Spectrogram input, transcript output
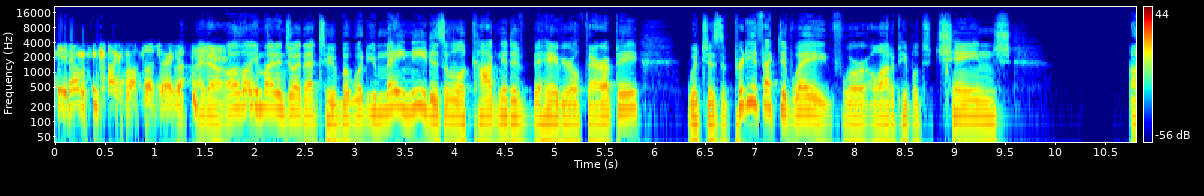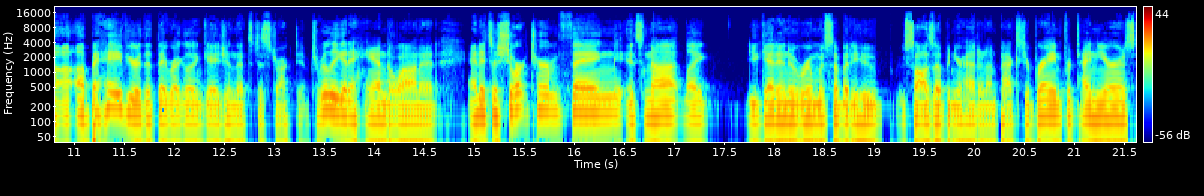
you don't mean talking about pleasure, I guess. I know, although you might enjoy that too. But what you may need is a little cognitive behavioral therapy, which is a pretty effective way for a lot of people to change a, a behavior that they regularly engage in that's destructive, to really get a handle on it. And it's a short term thing. It's not like you get into a room with somebody who saws open your head and unpacks your brain for 10 years.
